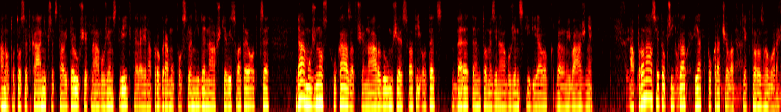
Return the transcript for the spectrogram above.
Ano, toto setkání představitelů všech náboženství, které je na programu poslední den návštěvy svatého otce, dá možnost ukázat všem národům, že svatý otec bere tento mezináboženský dialog velmi vážně. A pro nás je to příklad, jak pokračovat v těchto rozhovorech.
